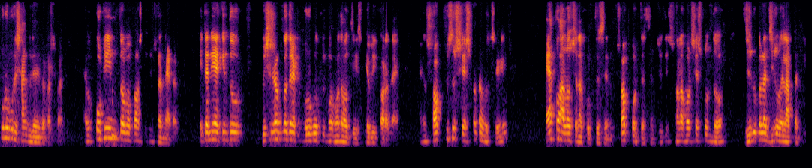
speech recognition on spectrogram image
পুরোপুরি সাংবিধানিক ব্যাপার স্যাপার এবং কঠিনতম কনস্টিটিউশনাল ম্যাটার এটা নিয়ে কিন্তু বিশেষজ্ঞদের একটা মতামত দিয়ে করা যায়। এখন সবকিছু শেষ কথা হচ্ছে, এত আলোচনা করতেছেন, সব করতেছেন, যদি ফলাফল শেষ পর্যন্ত জিরো বেলা জিরো হয়ে লাভটা কি?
